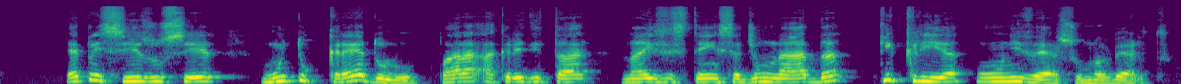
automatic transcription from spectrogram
É preciso ser muito crédulo para acreditar na existência de um nada que cria um universo, Norberto.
